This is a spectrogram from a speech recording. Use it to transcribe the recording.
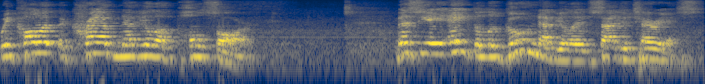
we call it the Crab Nebula Pulsar. Messier 8, the Lagoon Nebula in Sagittarius.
